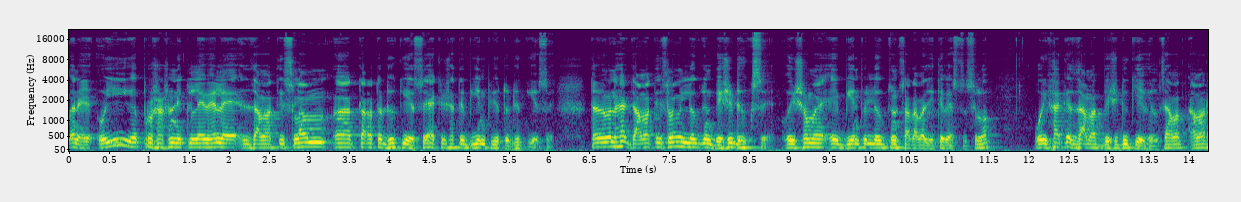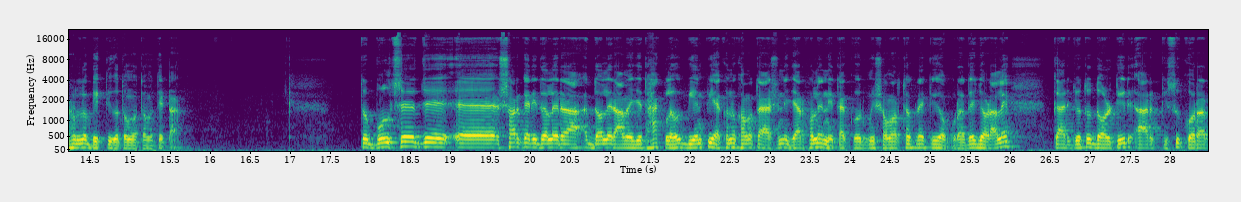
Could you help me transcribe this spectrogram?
মানে ওই প্রশাসনিক লেভেলে জামাত ইসলাম তারা তো ঢুকিয়েছে, একই সাথে বিএনপিও তো ঢুকিয়েছে। তবে মনে হয় জামাত ইসলামের লোকজন বেশি ঢুকছে। ওই সময় এই বিএনপির লোকজন চাঁদাবাজিতে ব্যস্ত ছিল। ওই ফাঁকে জামাত বেশি ঢুকিয়ে ফেলছে। আমার আমার হলো ব্যক্তিগত মতামত এটা। তো বলছে যে সরকারি দলের দলের আমেজে থাকলেও বিএনপি এখনও ক্ষমতায় আসেনি, যার ফলে নেতাকর্মী, সমর্থকরা কি অপরাধে জড়ালে? কার্যত দলটির আর কিছু করার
